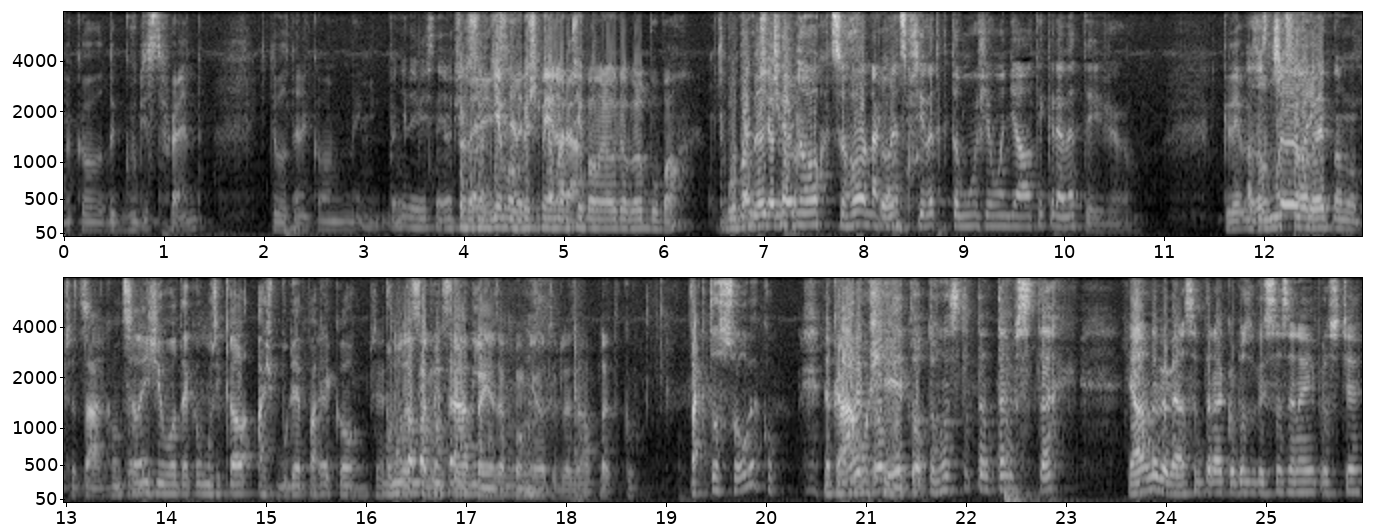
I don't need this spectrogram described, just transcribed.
jako the goodest friend, to byl ten jako nej... Úplně nejvíc nejlepší. Prosím tě, mohl bys mi jenom připomenout, kdo byl Buba? To Buba byl Černoch, co ho nakonec to... přived k tomu, že on dělal ty krevety, že jo. Kde a zastřelil celý, Větnamu přece. Tak, on celý život jako mu říkal, až bude pak je, jako, on mu tam pak vypráví. úplně zapomněl tuhle zápletku. Tak to jsou jako No právě pro mě to, tohle ten, ten vztah, já nevím, já jsem teda jako dost vysazený prostě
